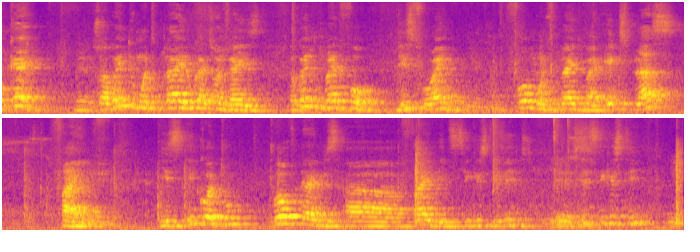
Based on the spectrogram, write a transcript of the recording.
Okay? So I'm going to multiply, look at this one, guys. We're going to write 4. This 4, right? 4 multiplied by x plus 5 is equal to 12 times uh, 5 is 60, is it? Yes. Is it 60? Yes.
